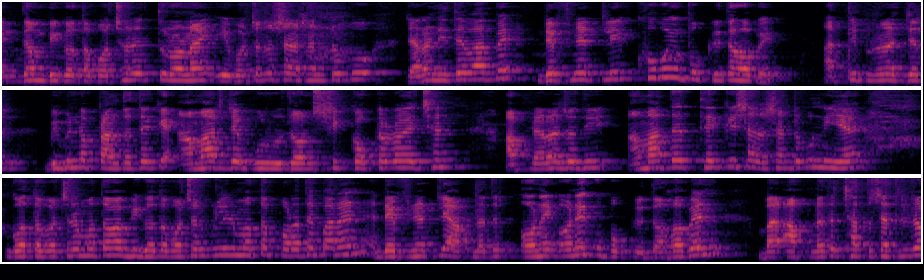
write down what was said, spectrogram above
একদম বিগত বছরের তুলনায় এবছরের বছরের শাসনটুকু যারা নিতে পারবে ডেফিনেটলি খুবই উপকৃত হবে। আর ত্রিপুরা রাজ্যের বিভিন্ন প্রান্ত থেকে আমার যে গুরুজন শিক্ষকরা রয়েছেন, আপনারা যদি আমাদের থেকে সাজেশনটুকু নিয়ে গত বছরের মতো বা বিগত বছরগুলির মতো পড়াতে পারেন। ডেফিনেটলি আপনাদের অনেক অনেক উপকৃত হবেন বা আপনাদের ছাত্রছাত্রীরা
